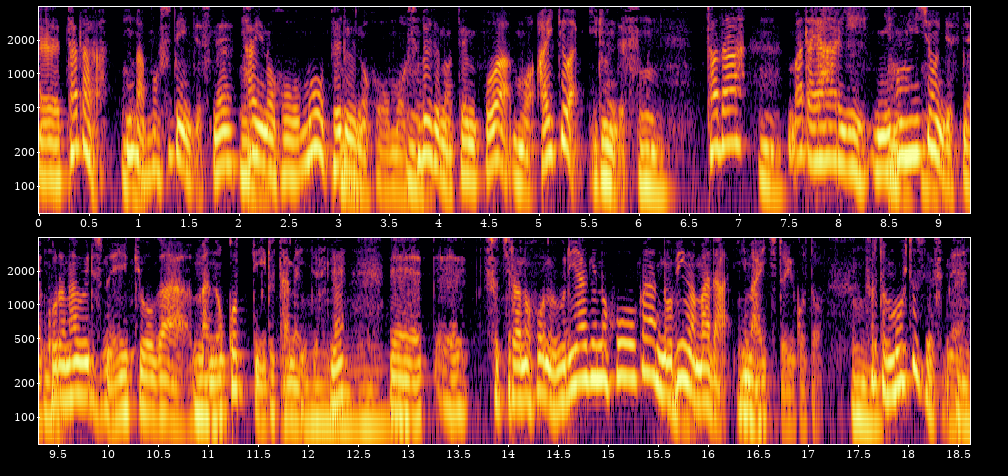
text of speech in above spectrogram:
えー、ただ、今もうすでにですね、タイの方もペルーの方も、すべての店舗はもう相手はいるんです。ただ、まだやはり日本以上にですね、コロナウイルスの影響が、まあ、残っているためにですね、えー、そちらの方の売り上げの方が伸びがまだいまいちということ、それともう一つですね、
